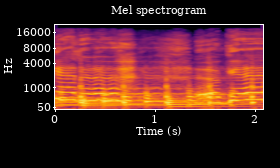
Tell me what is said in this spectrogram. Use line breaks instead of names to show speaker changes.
together again?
